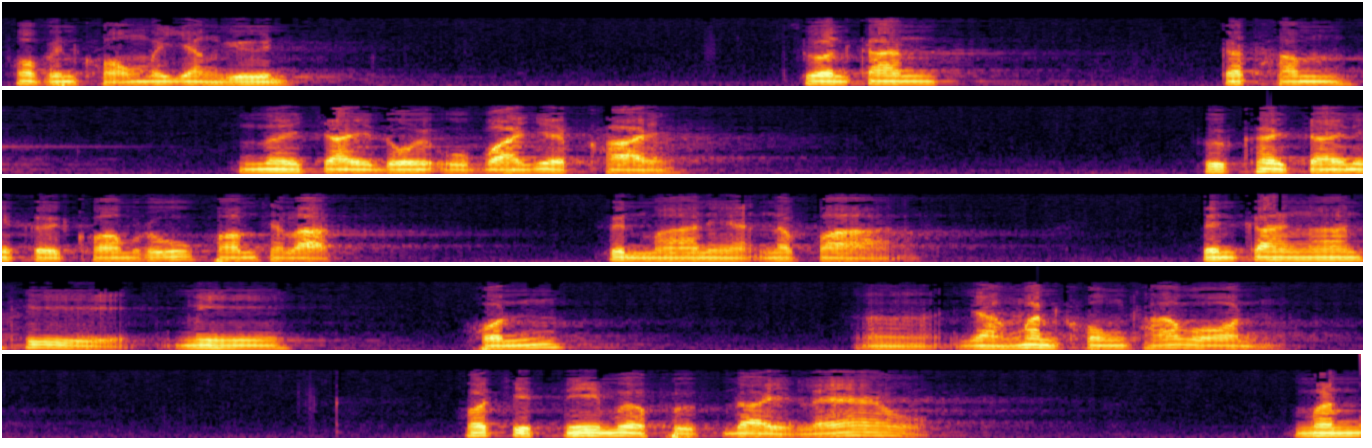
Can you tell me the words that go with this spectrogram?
เพราะเป็นของไม่ยั่งยืน ส่วนการกระทำในใจโดยอุบายแยบคาย ฝึกให้ใจนี่เกิดความรู้ความฉลาด ขึ้นมาเนี่ยนับว่าเป็นการงานที่มีผลอย่างมั่นคงท้าวร เพราะจิตนี้เมื่อฝึกได้แล้ว มัน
